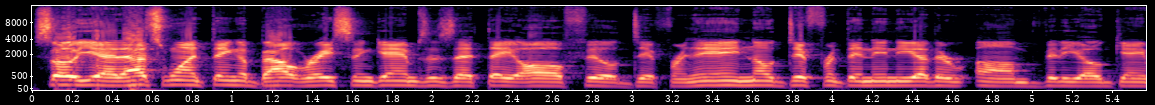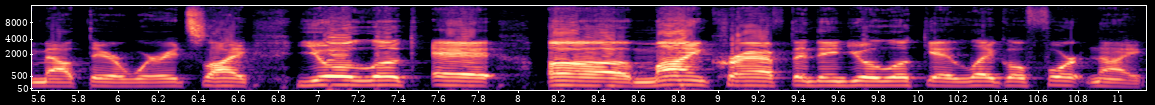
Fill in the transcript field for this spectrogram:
So yeah, that's one thing about racing games is that they all feel different. It ain't no different than any other um, video game out there where it's like you'll look at uh, Minecraft and then you'll look at Lego Fortnite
